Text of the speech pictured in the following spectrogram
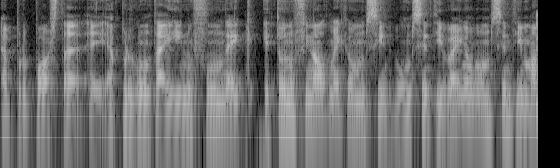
a proposta, a pergunta aí no fundo é que, então no final como é que eu me sinto? Vou-me sentir bem ou vou-me sentir mal?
